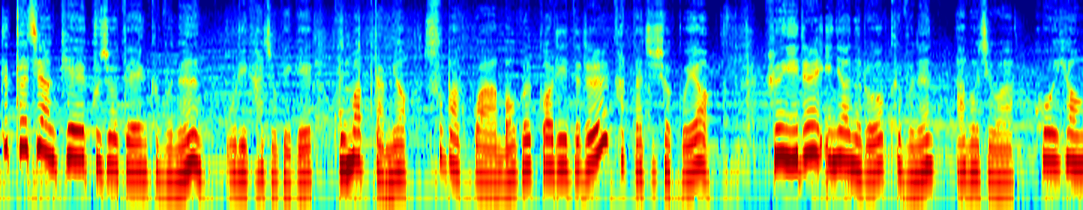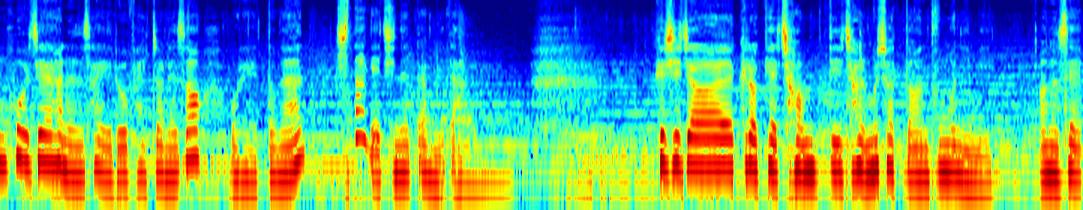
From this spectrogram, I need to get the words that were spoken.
뜻하지 않게 구조된 그분은 우리 가족에게 고맙다며 수박과 먹을거리들을 갖다 주셨고요. 그 일을 인연으로 그분은 아버지와 호형 호재하는 사이로 발전해서 오랫동안 친하게 지냈답니다. 그 시절 그렇게 젊디 젊으셨던 부모님이 어느새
